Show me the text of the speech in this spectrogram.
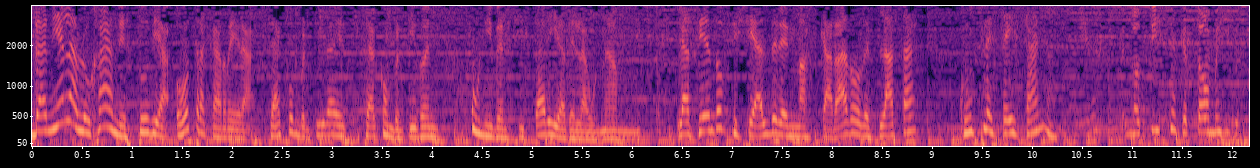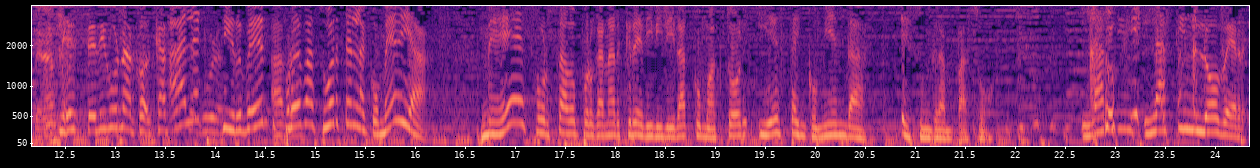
Daniela Luján estudia otra carrera. Se ha, convertido en, se ha convertido en universitaria de la UNAM. La tienda oficial del enmascarado de plata cumple seis años. Noticia que todo México esperaba. Les, te digo una cosa. Alex Sirvent prueba suerte en la comedia. Me he esforzado por ganar credibilidad como actor y esta encomienda es un gran paso. Latin, Latin Lover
